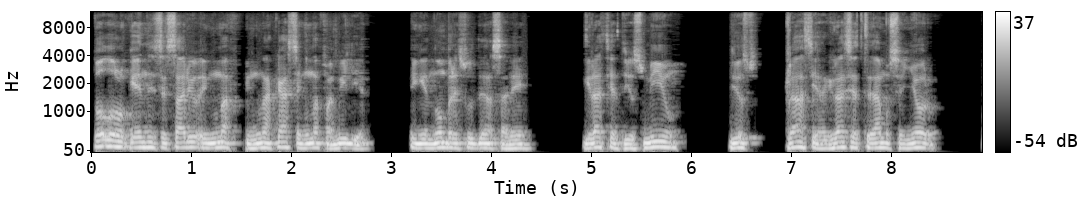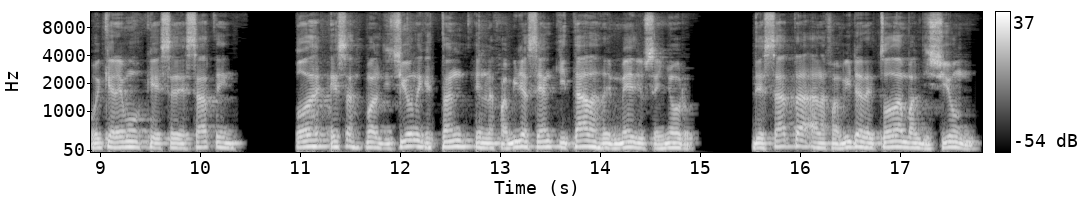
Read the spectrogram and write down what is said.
todo lo que es necesario en una, en una casa, en una familia, en el nombre de Jesús de Nazaret. Gracias, Dios mío. Dios, gracias, gracias te damos, Señor. Hoy queremos que se desaten todas esas maldiciones que están en la familia, sean quitadas de en medio, Señor. Desata a la familia de toda maldición.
